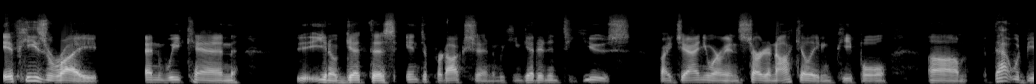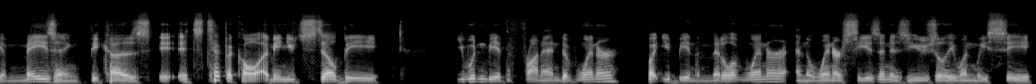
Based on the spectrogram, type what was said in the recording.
If he's right, and we can you know get this into production we can get it into use by january and start inoculating people um, that would be amazing because it, it's typical i mean you'd still be you wouldn't be at the front end of winter but you'd be in the middle of winter and the winter season is usually when we see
